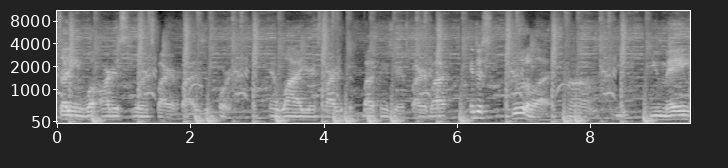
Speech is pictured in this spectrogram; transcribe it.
studying what artists were inspired by is important and why you're inspired by the things you're inspired by, and just do it a lot. Um, you, you may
